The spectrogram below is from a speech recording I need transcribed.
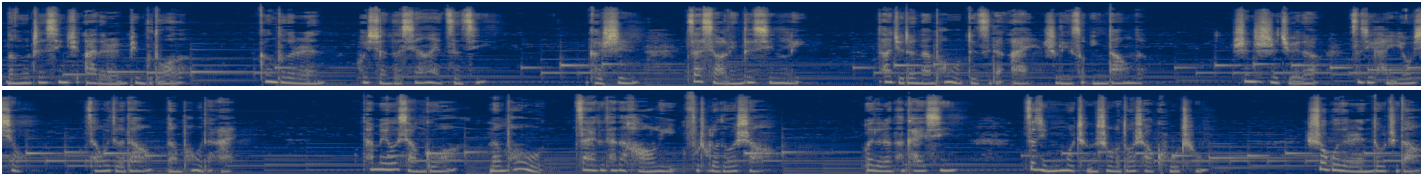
能用真心去爱的人并不多了，更多的人会选择先爱自己。可是，在小林的心里，她觉得男朋友对自己的爱是理所应当的，甚至是觉得自己很优秀，才会得到男朋友的爱。她没有想过，男朋友在对她的好里付出了多少，为了让她开心，自己默默承受了多少苦楚。受过的人都知道，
